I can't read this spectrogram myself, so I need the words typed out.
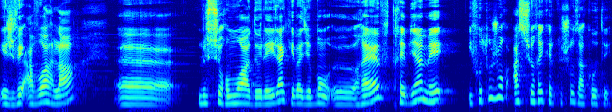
et je vais avoir là euh, le surmoi de Leïla qui va dire bon euh, rêve très bien mais il faut toujours assurer quelque chose à côté.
